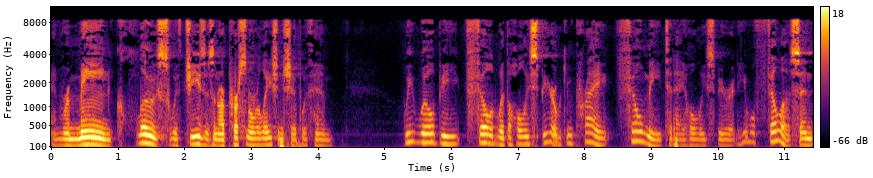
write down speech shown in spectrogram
and remain close with Jesus in our personal relationship with Him, we will be filled with the Holy Spirit. We can pray, fill me today, Holy Spirit. He will fill us and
